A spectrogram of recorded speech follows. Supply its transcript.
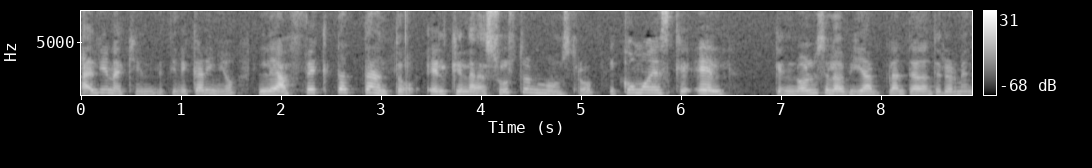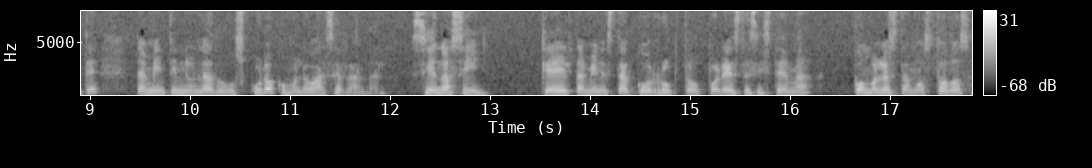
alguien a quien le tiene cariño, le afecta tanto el que la asusta un monstruo y cómo es que él, que no se lo había planteado anteriormente, también tiene un lado oscuro como lo hace Randall. Siendo así, que él también está corrupto por este sistema, como lo estamos todos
